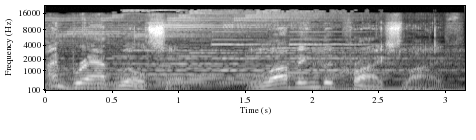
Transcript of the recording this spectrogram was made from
I'm Brad Wilson, loving the Christ life.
